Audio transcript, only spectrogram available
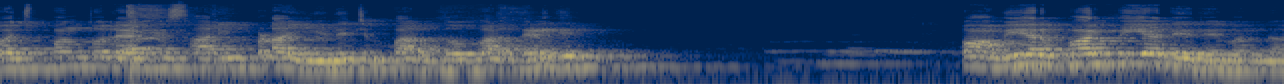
ਬਚਪਨ ਤੋਂ ਲੈ ਕੇ ਸਾਰੀ ਪੜ੍ਹਾਈ ਇਹਦੇ 'ਚ ਭਰ ਦੋ, ਭਰ ਦੇਣਗੇ। ਭਾਵੇਂ ਅਰਬਾਂ ਰੁਪਈਆ ਦੇ ਦੇ ਬੰਦਾ,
